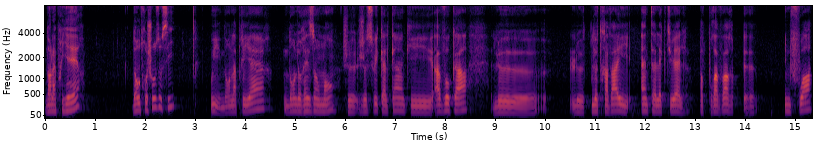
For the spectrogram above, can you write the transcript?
dans la prière, dans autre chose aussi? Oui, dans la prière, dans le raisonnement. Je, suis quelqu'un qui, avocat, le, le, travail intellectuel pour avoir euh, une foi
